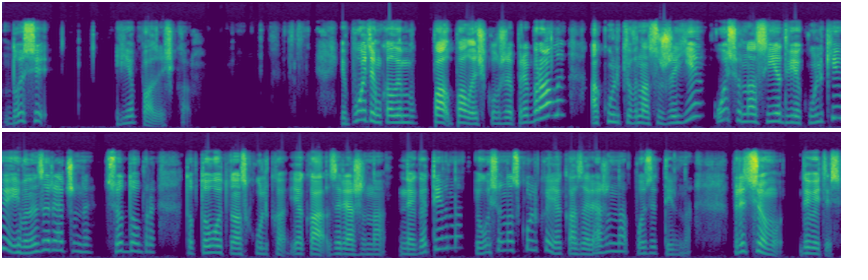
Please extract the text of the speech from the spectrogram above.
досі є паличка. І потім, коли ми паличку вже прибрали, а кульки в нас вже є, ось у нас є дві кульки, і вони заряджені. Все добре. Тобто, от у нас кулька, яка заряджена негативно, і ось у нас кулька, яка заряджена позитивно. При цьому, дивіться,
